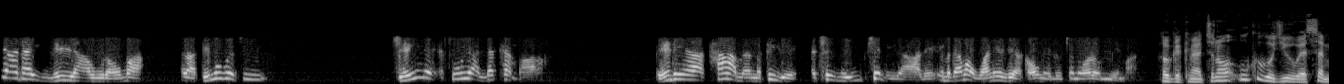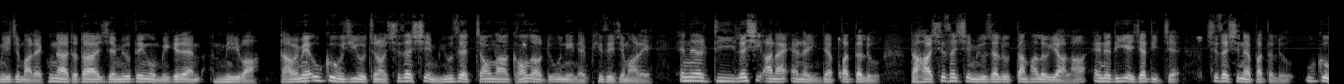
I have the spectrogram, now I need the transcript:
ပြထိုက်နေရာဟိုတော့မှအဲ့ဒါဒီမိုကရေစီဂျင်းနဲ့အစိုးရလက်ထက်မှာဘယ်နေရာထားမှမသိတဲ့အခြေအနေကြီးဖြစ်နေတာလေအင်မတန်မှဝမ်းနည်းစရာကောင်းတယ်လို့ကျွန်တော်ကတော့မြင်ပါတယ်ဟုတ်ကဲ့ခင်ဗျကျွန်တော်ဥက္ကုကိုကြီးကိုပဲဆက်မေးချင်ပါတယ်ခုနဒေါက်တာရမျိုးသိန်းကိုမေးခဲ့တဲ့အမေးပါ ဒါပေမဲ့ဥက္ကုကြီးကိုကျွန်တော်88မျိုးဆက်ကျောင်းသားခေါင်းဆောင်တူအနေနဲ့ ဖြည့်စေချင်ပါတယ် NLD လက်ရှိ အာဏာ NLD နဲ့ ပတ်သက်လို့ ဒါဟာ88မျိုးဆက်လို့တတ်မှတ်လို့ရလား NLD ရဲ့ရည်တည်ချက်88နဲ့ ပတ်သက်လို့ဥက္ကု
